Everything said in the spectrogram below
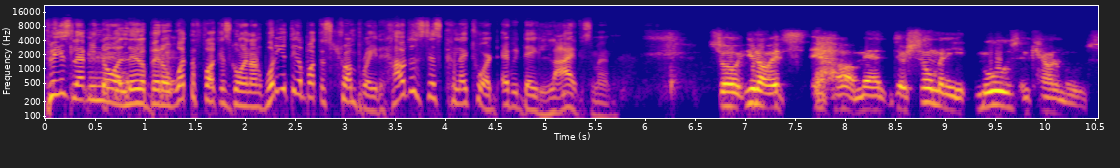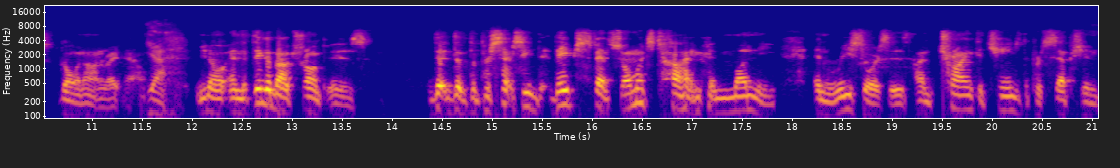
Please let me know a little bit of what the fuck is going on. What do you think about this Trump raid? How does this connect to our everyday lives, man? So you know, it's oh man, there's so many moves and counter moves going on right now. Yeah. You know, and the thing about Trump is the the, the perception they've spent so much time and money and resources on trying to change the perception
